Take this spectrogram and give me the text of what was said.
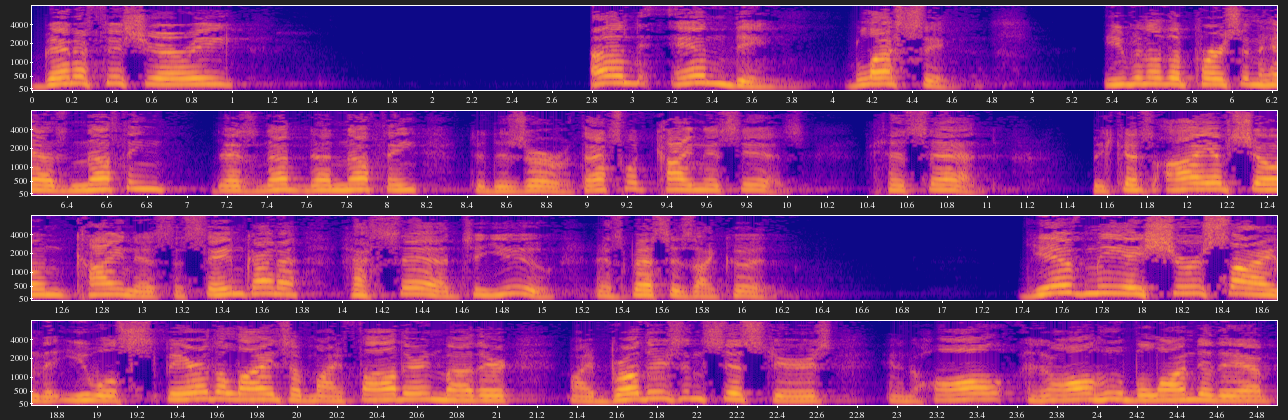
beneficiary unending blessings even though the person has nothing, has not done nothing to deserve it. That's what kindness is, chesed. Because I have shown kindness, the same kind of chesed to you as best as I could. Give me a sure sign that you will spare the lives of my father and mother, my brothers and sisters, and all, and all who belong to them,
